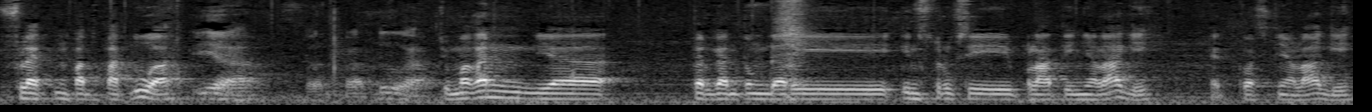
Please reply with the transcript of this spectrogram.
flat 4-4-2 Iya, empat dua. cuma kan ya tergantung dari instruksi pelatihnya lagi head coachnya lagi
